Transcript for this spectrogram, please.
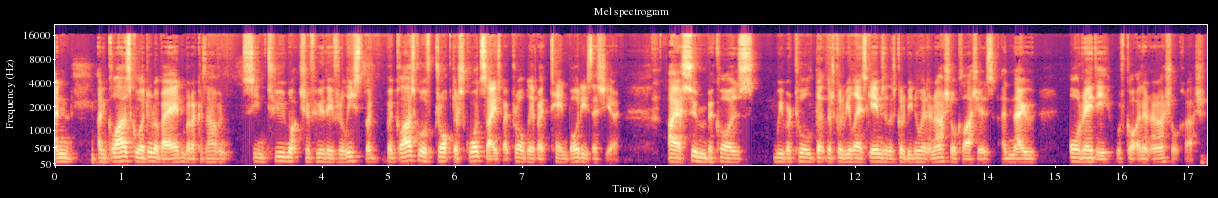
And and Glasgow, I don't know about Edinburgh because I haven't seen too much of who they've released, but but Glasgow have dropped their squad size by probably about ten bodies this year. I assume because we were told that there's going to be less games and there's going to be no international clashes, and now already we've got an international clash.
